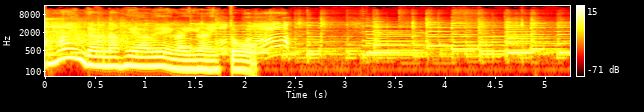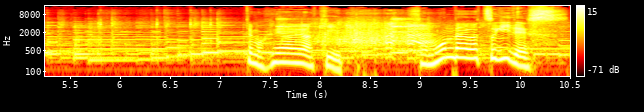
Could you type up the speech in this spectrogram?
狭いんだよなフェアウェイが意外とでもフェアウェイはキープ。さあ問題は次です。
